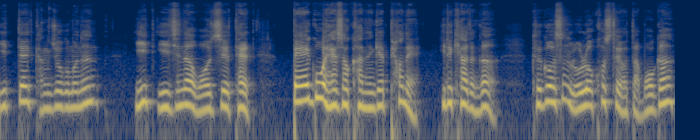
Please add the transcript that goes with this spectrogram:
이때 강조구문은 it is나 was that 빼고 해석하는 게 편해. 이렇게 하든가 그것은 롤러코스터였다. 뭐가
